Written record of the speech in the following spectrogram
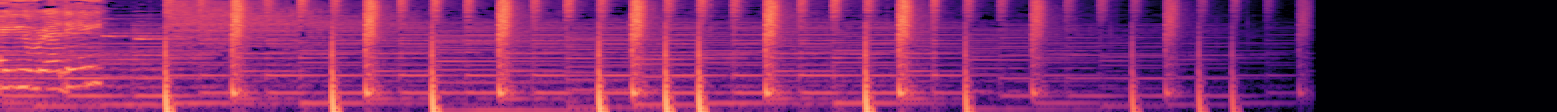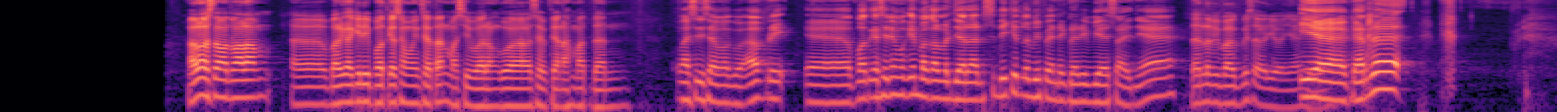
Are you ready? Halo, selamat malam. Eh, balik lagi di podcast ngomongin setan masih bareng gua Septian Ahmad dan Masih sama gue Apri. Eh, podcast ini mungkin bakal berjalan sedikit lebih pendek dari biasanya. dan lebih bagus audionya. Iya, karena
